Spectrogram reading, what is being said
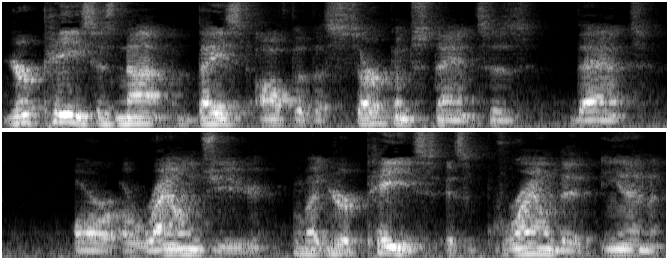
your peace is not based off of the circumstances that are around you, but mm-hmm. your peace is grounded in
